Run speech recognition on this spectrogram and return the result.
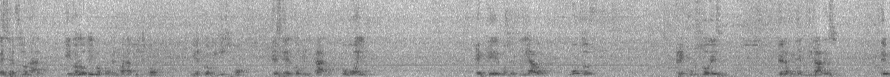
excepcional y no lo digo con el fanatismo ni el dominismo de ser dominicano como él. Es que hemos estudiado muchos precursores de las identidades de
